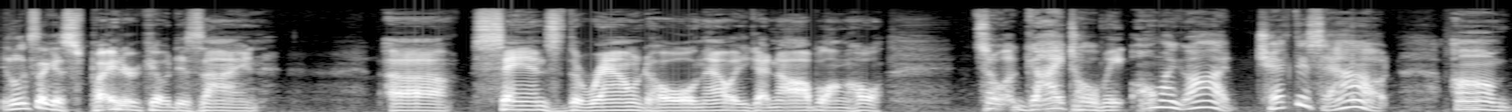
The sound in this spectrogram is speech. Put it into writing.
it looks like a Spyderco design. Uh, sans the round hole. Now he's got an oblong hole. So a guy told me, oh my God, check this out. Um,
